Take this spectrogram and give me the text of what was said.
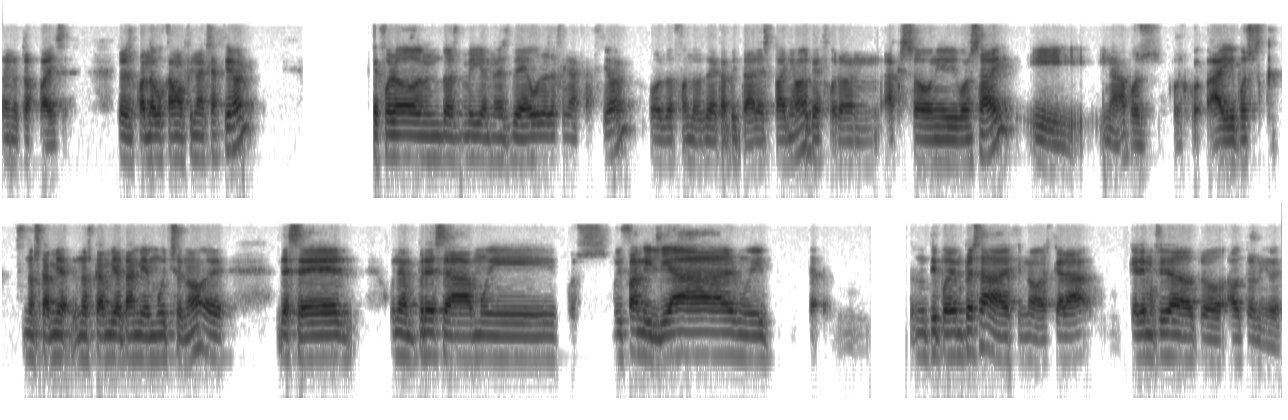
en otros países. Entonces, cuando buscamos financiación, que fueron dos millones de euros de financiación por dos fondos de capital español, que fueron Axon y Bonsai, y, y nada, pues, pues, ahí pues nos cambia, nos cambia también mucho, ¿no? De, de ser una empresa muy, pues, muy familiar, muy un tipo de empresa, a decir, no, es que ahora queremos ir a otro, a otro nivel.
